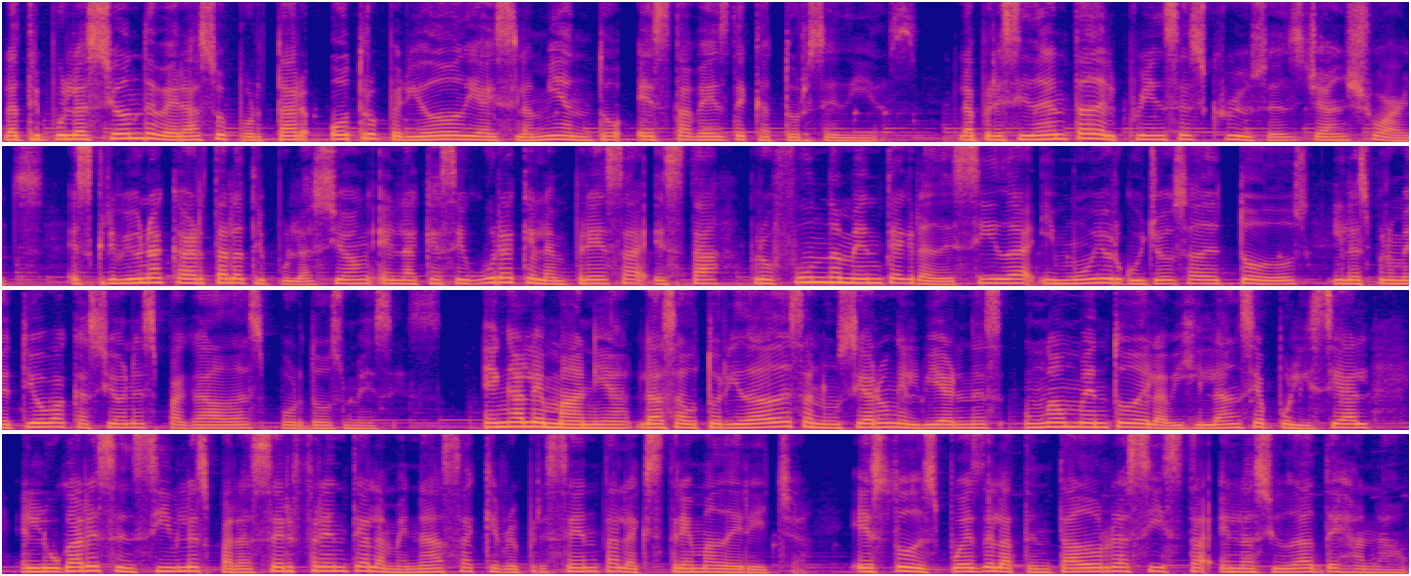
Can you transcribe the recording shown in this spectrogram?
la tripulación deberá soportar otro periodo de aislamiento, esta vez de 14 días. La presidenta del Princess Cruises, Jan Schwartz, escribió una carta a la tripulación en la que asegura que la empresa está profundamente agradecida y muy orgullosa de todos y les prometió vacaciones pagadas por dos meses. En Alemania, las autoridades anunciaron el viernes un aumento de la vigilancia policial en lugares sensibles para hacer frente a la amenaza que representa la extrema derecha esto después del atentado racista en la ciudad de Hanau.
